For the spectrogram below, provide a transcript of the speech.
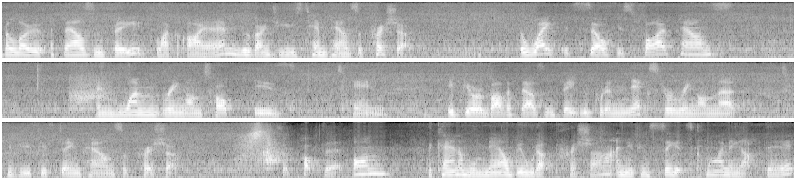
below a thousand feet, like I am, you're going to use 10 pounds of pressure. The weight itself is five pounds and one ring on top is 10. If you're above a thousand feet, you put an extra ring on that to give you 15 pounds of pressure. So pop that on. The cannon will now build up pressure and you can see it's climbing up there.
